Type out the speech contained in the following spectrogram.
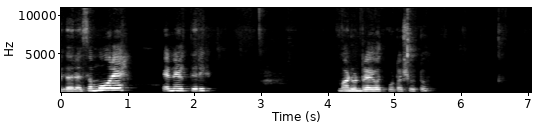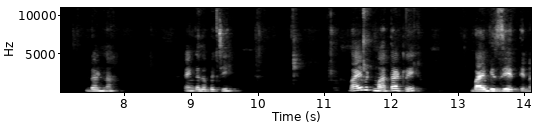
ಇದ್ದಾರೆ ಸಮೂರೆ, ಏನು ಹೇಳ್ತೀರಿ? ಮಾಡೋಣ್ರ ಇವತ್ತು ಫೋಟೋಶೂಟು ಡಣ್ಣ ಹೆಂಗದ ಬಜ್ಜಿ? ಬಾಯ್ ಬಿಟ್ಟು ಮಾತಾಡ್ರಿ. ಬಾಯ್ ಬ್ಯುಸಿ ಐತಿನ.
